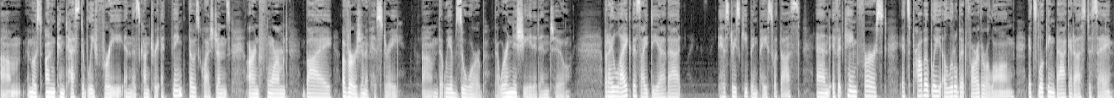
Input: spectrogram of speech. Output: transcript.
um, most uncontestably free in this country. I think those questions are informed by a version of history um, that we absorb, that we're initiated into. But I like this idea that history's keeping pace with us. And if it came first, it's probably a little bit farther along. It's looking back at us to say,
